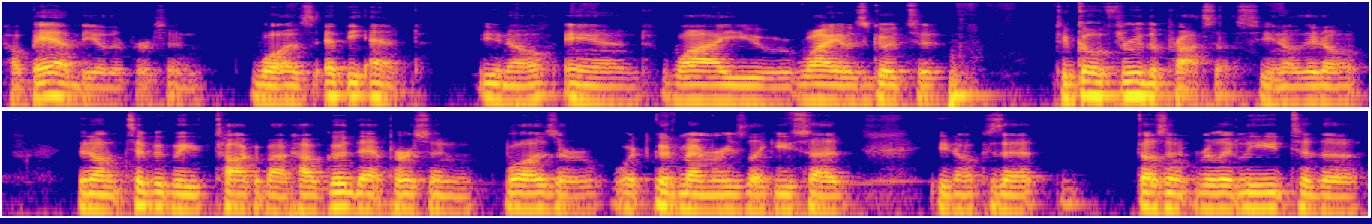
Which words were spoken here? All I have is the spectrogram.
how bad the other person was at the end, you know, and why you why it was good to to go through the process. You know, they don't they don't typically talk about how good that person was or what good memories, like you said, you know, because that doesn't really lead to the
